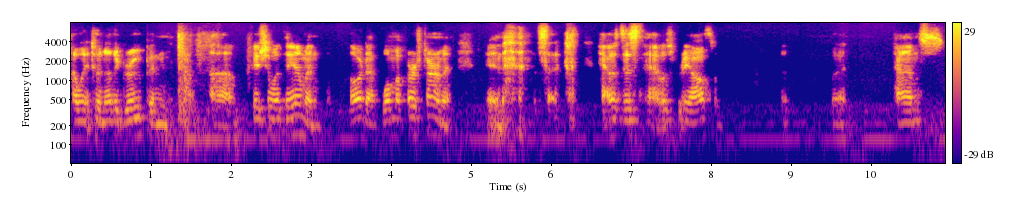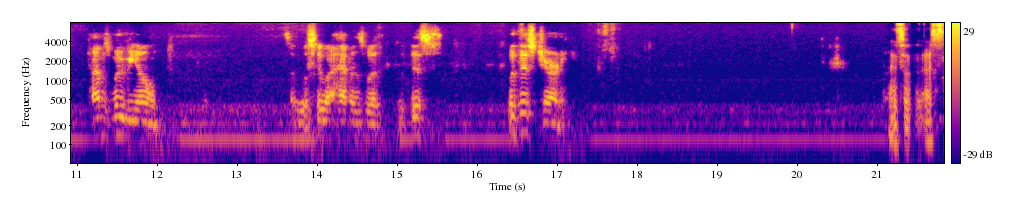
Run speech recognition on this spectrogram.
I went to another group and uh, fishing with them, and Lord, I won my first tournament, and so that was just that was pretty awesome. But, but times times moving on. So we'll see what happens with, with this with this journey. That's a, that's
